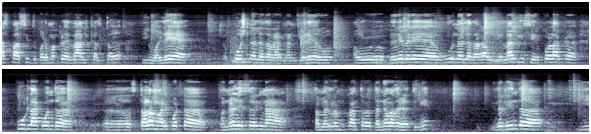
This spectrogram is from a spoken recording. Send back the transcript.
ಆಸ್ಪಾಸಿದ್ದ ಬಡ ಮಕ್ಕಳೆಲ್ಲ ಅಲ್ಲಿ ಕಲಿತ ಈಗ ಒಳ್ಳೆಯ ಪೋಸ್ಟ್ನಲ್ಲಿ ಅದಾರ ನನ್ನ ಗೆಳೆಯರು. ಅವರು ಬೇರೆ ಬೇರೆ ಊರಿನಲ್ಲಿ ಅದಾರ. ಅವ್ರಿಗೆಲ್ಲರಿಗೂ ಸೇರ್ಕೊಳ್ಳಾಕ ಕೂಡ್ಲಾಕ ಒಂದು ಸ್ಥಳ ಮಾಡಿಕೊಟ್ಟ ಬನ್ನಳ್ಳಿ ಸರ್ಗೆ ನಾ ತಮ್ಮೆಲ್ಲರ ಮುಖಾಂತರ ಧನ್ಯವಾದ ಹೇಳ್ತೀನಿ. ಇದರಿಂದ ಈ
